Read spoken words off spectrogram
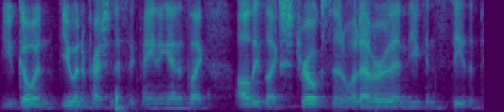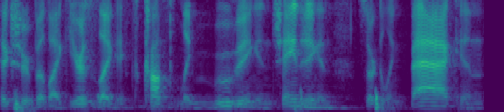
you go and view an impressionistic painting and it's like all these like strokes and whatever and you can see the picture, but like yours is like it's constantly moving and changing and circling back and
